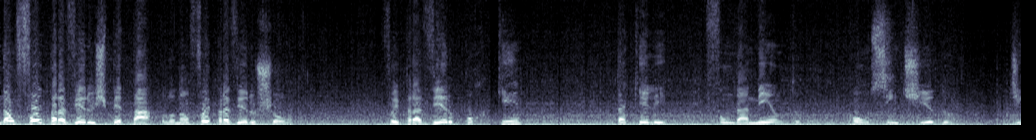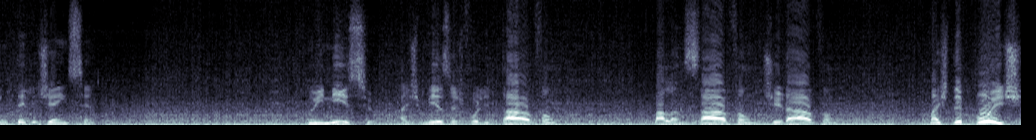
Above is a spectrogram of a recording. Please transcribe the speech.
não foi para ver o espetáculo, não foi para ver o show, foi para ver o porquê daquele fundamento com sentido de inteligência. No início, as mesas volitavam, balançavam, giravam, mas depois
